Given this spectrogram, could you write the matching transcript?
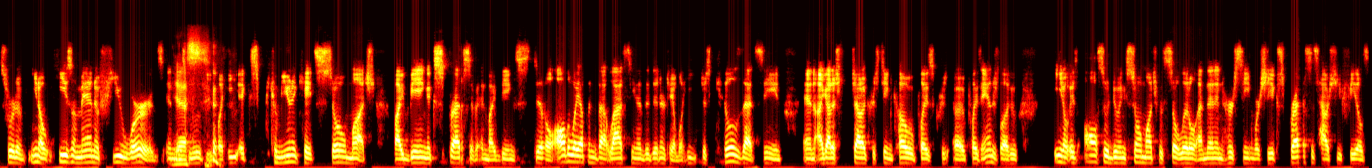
sort of you know he's a man of few words in yes. this movie but he ex- communicates so much by being expressive and by being still all the way up into that last scene at the dinner table he just kills that scene and I got to shout out Christine Ko, who plays uh, plays Angela, who you know is also doing so much with so little. And then in her scene where she expresses how she feels,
